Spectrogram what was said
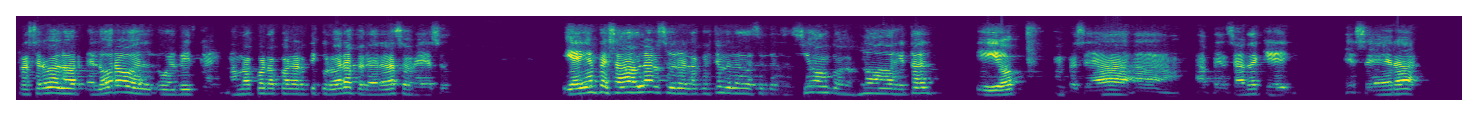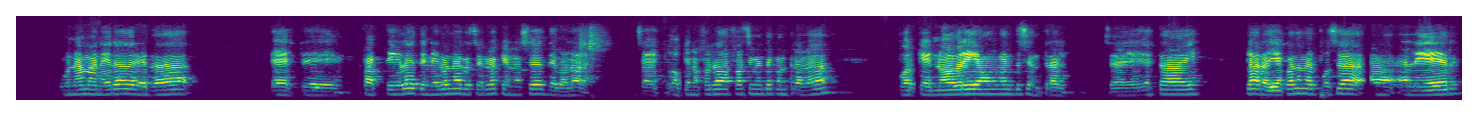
reserva valor, el oro o el, o el Bitcoin. No me acuerdo cuál artículo era, pero era sobre eso. Y ahí empezaba a hablar sobre la cuestión de la descentralización con los nodos y tal. Y yo empecé a, a, a pensar de que esa era una manera de verdad este, factible de tener una reserva que no se devalora, o que no fuera fácilmente controlada, porque no habría un ente central. O sea, estaba ahí. Claro, ya cuando me puse a, a, leer,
